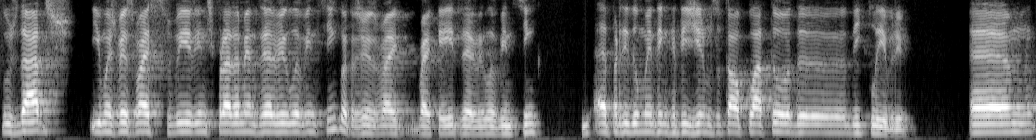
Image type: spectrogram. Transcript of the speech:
os dados e umas vezes vai subir inesperadamente 0,25, outras vezes vai, vai cair de 0,25 a partir do momento em que atingirmos o tal platô de, de equilíbrio. Um,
